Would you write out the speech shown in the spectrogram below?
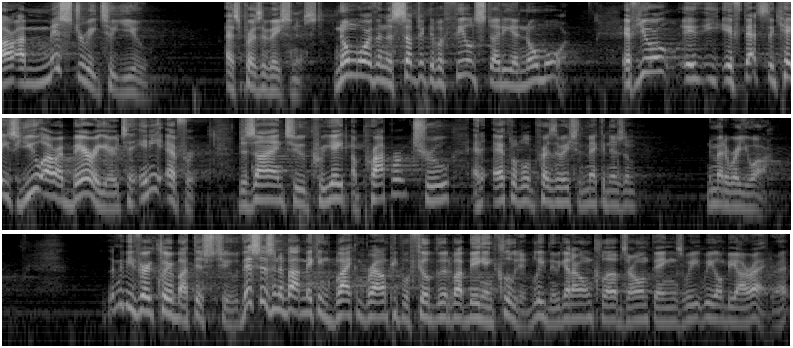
are a mystery to you as preservationists, no more than the subject of a field study and no more. If, you're, if, if that's the case, you are a barrier to any effort designed to create a proper, true, and equitable preservation mechanism, no matter where you are. Let me be very clear about this too. This isn't about making black and brown people feel good about being included. Believe me, we got our own clubs, our own things. We we gonna be all right, right?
